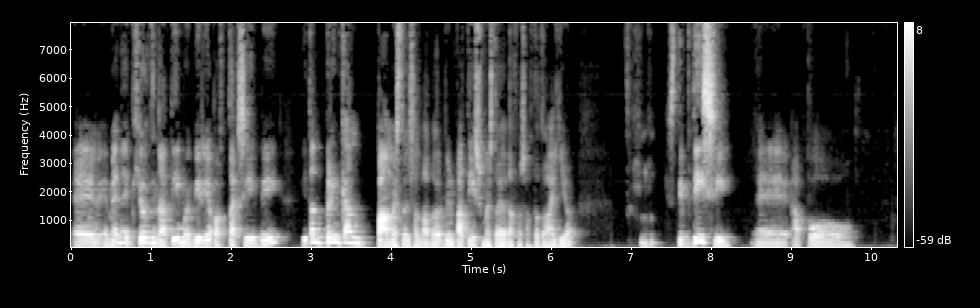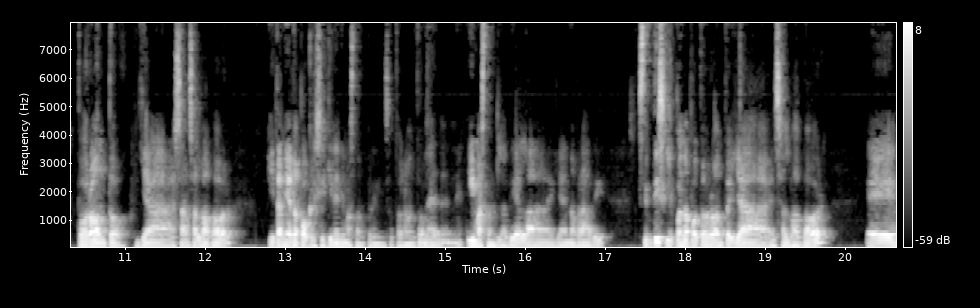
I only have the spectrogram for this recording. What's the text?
Ε, εμένα η πιο δυνατή μου εμπειρία από αυτό το ταξίδι ήταν πριν καν πάμε στο Ελσαλβαδόρ, πριν πατήσουμε στο έδαφος αυτό το Άγιο. Στην πτήση ε, από Τορόντο για Σαν Σαλβαδόρ, ήταν η ανταπόκριση εκεί, δεν ήμασταν πριν στο Τορόντο. Ναι, ναι, ναι. Ήμασταν δηλαδή, αλλά για ένα βράδυ. Στην πτήση λοιπόν από Τορόντο για Ελσαλβαδόρ, ε,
